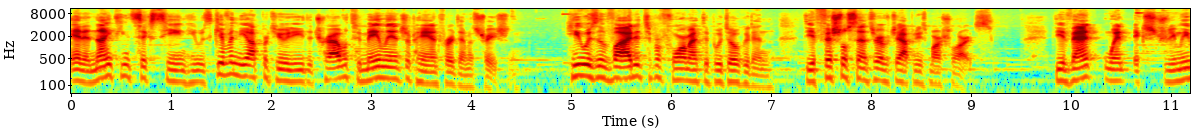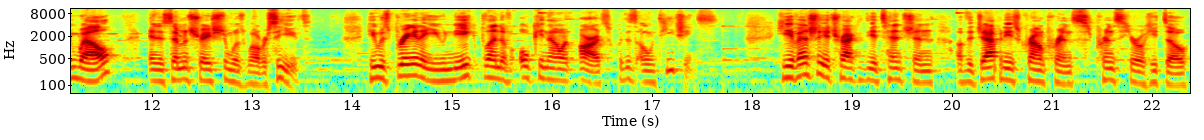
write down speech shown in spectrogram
and in 1916 he was given the opportunity to travel to mainland Japan for a demonstration. He was invited to perform at the Butokuden, the official center of Japanese martial arts. The event went extremely well, and his demonstration was well received. He was bringing a unique blend of Okinawan arts with his own teachings. He eventually attracted the attention of the Japanese Crown Prince, Prince Hirohito,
